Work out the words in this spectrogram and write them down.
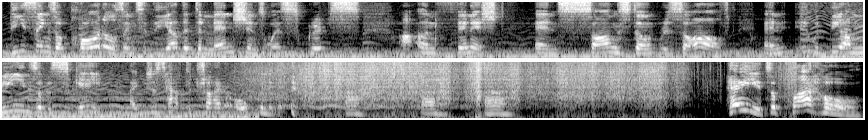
these things are portals into the other dimensions where scripts are unfinished and songs don't resolve. And it would be our means of escape. I just have to try to open it. Uh. Hey, it's a plot hole.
